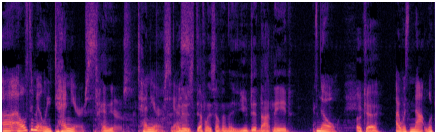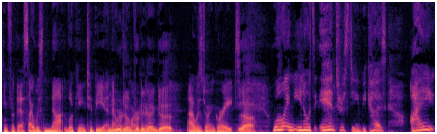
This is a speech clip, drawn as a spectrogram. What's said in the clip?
Uh, ultimately, 10 years. ten years, 10 years, yes. and it was definitely something that you did not need. no, Okay, I was not looking for this. I was not looking to be a network. you were doing marketer. pretty dang good. I was doing great. Yeah, Well, and you know, it's interesting because I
